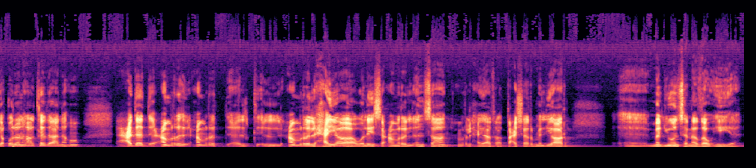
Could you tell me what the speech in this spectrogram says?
يقولون هكذا أنه عدد عمر عمر عمر الحياة وليس عمر الإنسان. عمر الحياة 13 مليار آه، مليون سنة ضوئية.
